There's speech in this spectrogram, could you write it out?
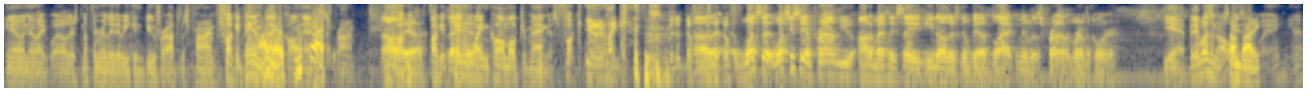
you know, and they're like, well, there's nothing really that we can do for Optimus Prime. Fuck it, paint him black and call him paint Optimus black. Prime. Oh fuck yeah. it, fuck it, They paint him white and call him Ultra Magnus. Fuck, you know, like they'll- they'll- Uh, they'll- once it, once you see a prime, you automatically see you know there's going to be a black Nemesis prime around the corner. Yeah, but it wasn't always Somebody. that way, you know.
